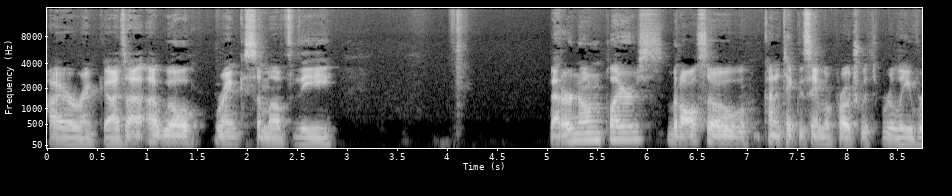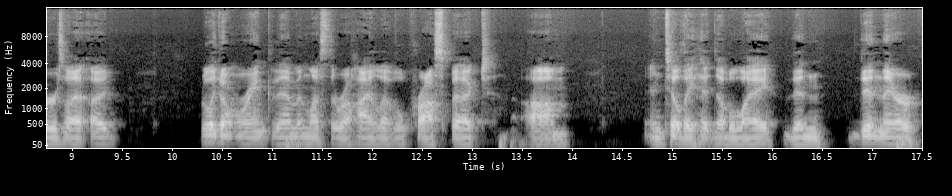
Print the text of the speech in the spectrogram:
higher rank guys. I, I will rank some of the better known players, but also kind of take the same approach with relievers. I, I really don't rank them unless they're a high level prospect. Um, until they hit double A. Then then they're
